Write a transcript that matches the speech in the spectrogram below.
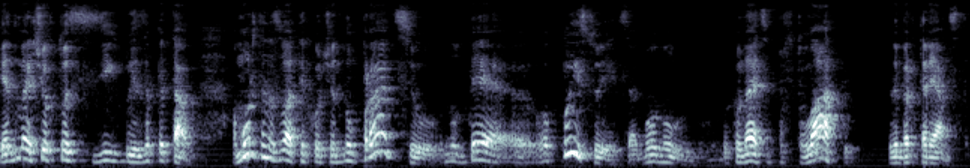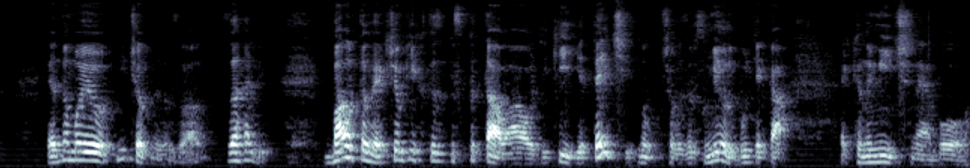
Я думаю, якщо хтось з їх би запитав, а можете назвати хоч одну працю, ну, де е, описується, або ну, викладаються постулати лібертаріанства? Я думаю, нічого б не назвали. Взагалі. Мало того, якщо б їх хтось спитав, а от які є течії, ну, що ви зрозуміли, будь-яка економічна або,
